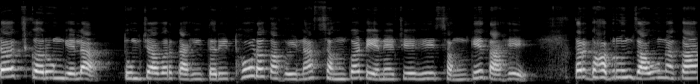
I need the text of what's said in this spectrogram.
टच करून गेला तुमच्यावर काहीतरी थोडं का होईना संकट येण्याचे हे संकेत आहे. तर घाबरून जाऊ नका.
